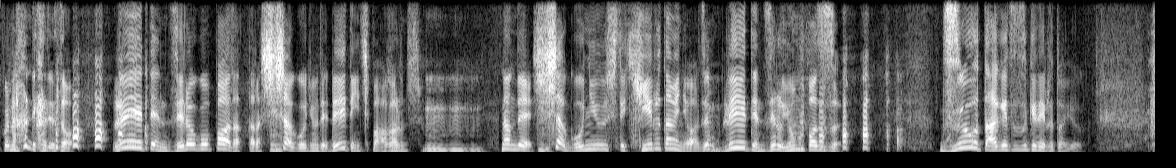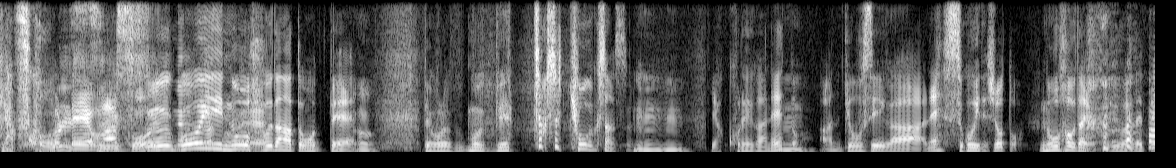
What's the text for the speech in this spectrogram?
これなんでかというと 0.05%だったら死者誤入で0.1%上がるんですよ。うんうんうんなんで死者誤入して消えるためには全部0.04%ずつ ずーっと上げ続けてるという。いやこれはすごいノウハウだなと思ってうんで俺もうめっちゃくちゃ驚愕したんです。うんうん。いやこれがね、うん。とあの行政がねすごいでしょと。ノウハウだよと言われて。い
